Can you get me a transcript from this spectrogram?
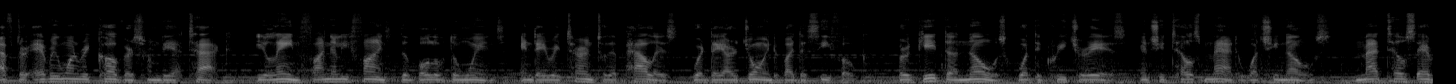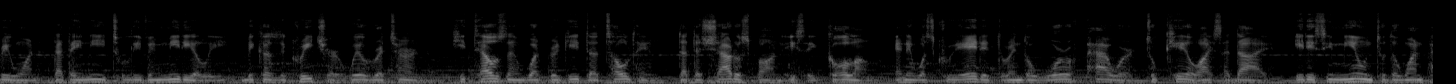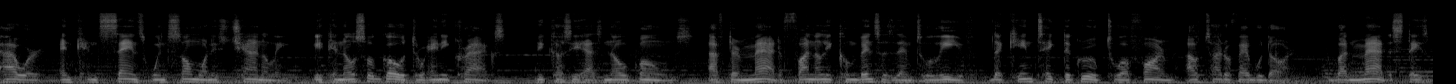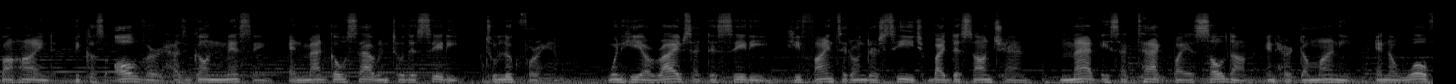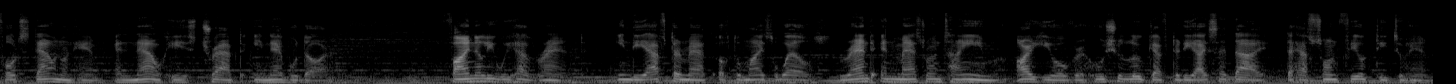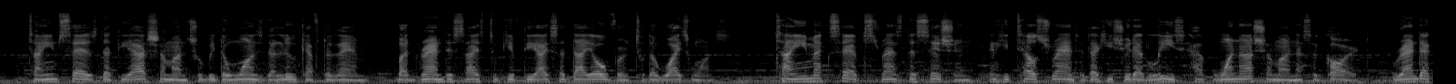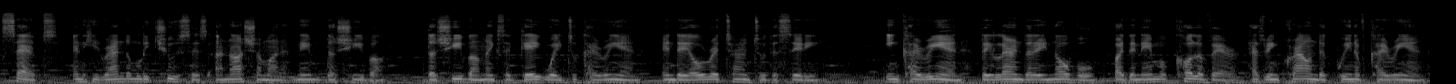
After everyone recovers from the attack, Elayne finally finds the Ball of the Winds and they return to the palace where they are joined by the Sea Folk. Birgitte knows what the creature is and she tells Mat what she knows. Mat tells everyone that they need to leave immediately because the creature will return. He tells them what Birgitte told him, that the Shadow Spawn is a gholam and it was created during the War of Power to kill Aes Sedai. It is immune to the One Power and can sense when someone is channeling. It can also go through any cracks because it has no bones. After Mat finally convinces them to leave, the kin take the group to a farm outside of Ebou Dar. But Mat stays behind because Olver has gone missing and Mat goes out into the city to look for him. When he arrives at the city, he finds it under siege by the Seanchan Mat is attacked by a sul'dam and her damane, and a wall falls down on him and now he is trapped in Ebou Dar. Finally we have Rand. In the aftermath of Dumai's Wells, Rand and Mazrim Taim argue over who should look after the Aes Sedai that have shown fealty to him. Taim says that the Asha'man should be the ones that look after them, but Rand decides to give the Aes Sedai over to the Wise Ones. Taim accepts Rand's decision and he tells Rand that he should at least have one Asha'man as a guard. Rand accepts and he randomly chooses an Asha'man named Dashiva. Dashiva makes a gateway to Cairhien and they all return to the city. In Cairhien, they learn that a noble by the name of Colavaere has been crowned the Queen of Cairhien.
